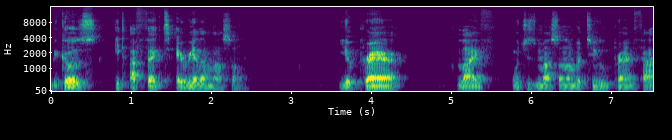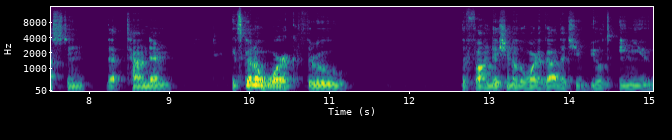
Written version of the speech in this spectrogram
Because it affects every other muscle. Your prayer life, which is muscle number two, prayer and fasting, that tandem, it's going to work through the foundation of the Word of God that you've built in you.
